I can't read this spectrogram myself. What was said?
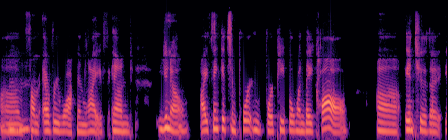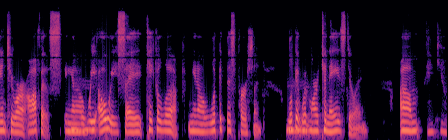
um, Mhm. from every walk in life. And, you know, I think it's important for people when they call uh, into the into our office. You know, we always say, take a look. You know, look at this person. Look at what Martine's doing. Um, Thank you.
